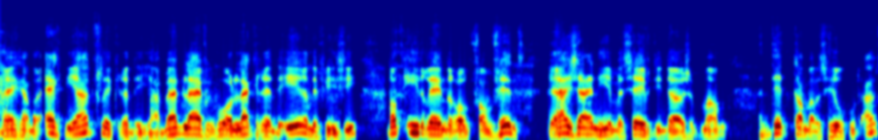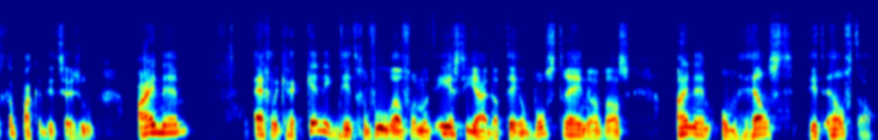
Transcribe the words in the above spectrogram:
Wij gaan er echt niet uitflikkeren dit jaar. Wij blijven gewoon lekker in de Eredivisie. Wat iedereen er ook van vindt. Ja. Wij zijn hier met 17.000 man. En dit kan wel eens heel goed uit gaan pakken dit seizoen. Arnhem, eigenlijk herken ik dit gevoel wel van het eerste jaar dat Theo Bos trainer was. Arnhem omhelst dit elftal.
